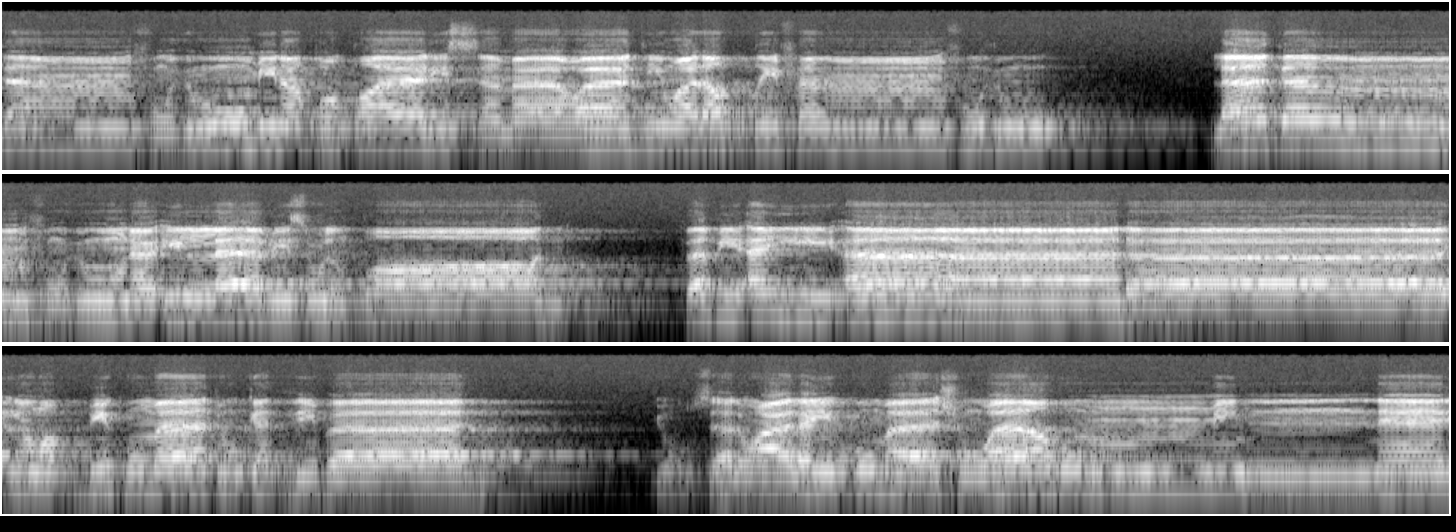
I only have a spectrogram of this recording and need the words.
تنفذوا من أقطار السماوات والأرض فانفذوا. لا تنفذون إلا بسلطان فبأي آلاء ربكما تكذبان؟ يرسل عليكما شواظ من نار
